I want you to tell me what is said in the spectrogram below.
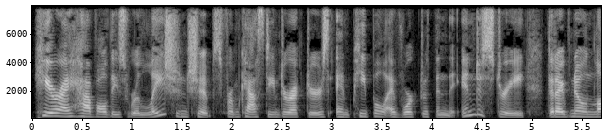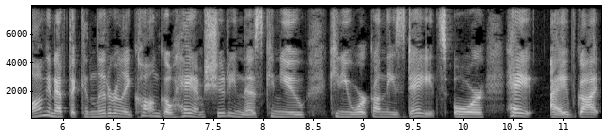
here I have all these relationships from casting directors and people I've worked with in the industry that I've known long enough that can literally call and go, "Hey, I'm shooting this. Can you can you work on these dates?" Or, "Hey, I've got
